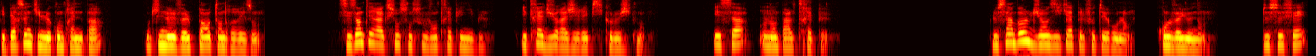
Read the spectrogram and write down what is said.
Des personnes qui ne le comprennent pas ou qui ne veulent pas entendre raison. Ces interactions sont souvent très pénibles et très dures à gérer psychologiquement. Et ça, on en parle très peu. Le symbole du handicap est le fauteuil roulant, qu'on le veuille ou non. De ce fait,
